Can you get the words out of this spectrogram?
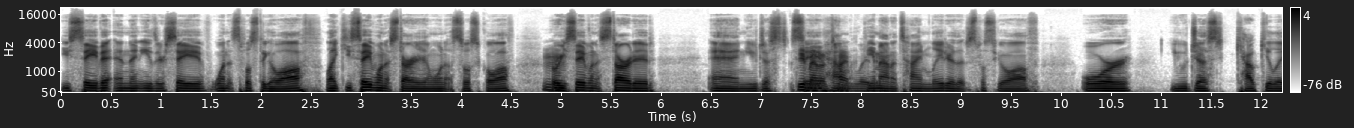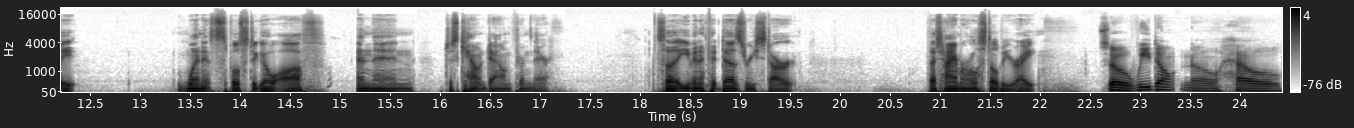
you save it and then either save when it's supposed to go off, like you save when it started and when it's supposed to go off, or you Mhm. save when it started and you just The save amount how the amount of time later that it's supposed to go off, or you just calculate when it's supposed to go off and then just count down from there. So that even if it does restart, the timer will still be right. so we don't know how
